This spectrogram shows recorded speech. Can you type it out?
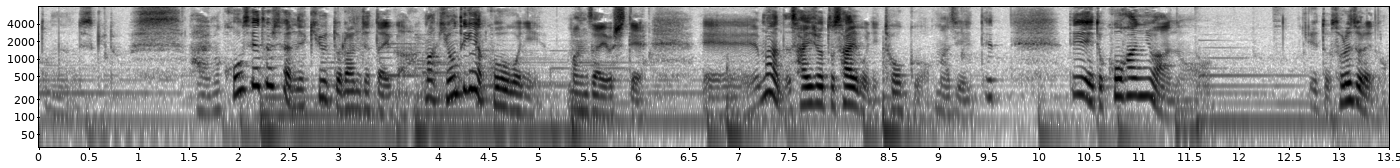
と思うんですけど、はいまあ、構成としてはね Q とランジャタイが、まあ、基本的には交互に漫才をして、えー、まあ最初と最後にトークを交えて。で、えー、と後半にはあの、えー、とそれぞれの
